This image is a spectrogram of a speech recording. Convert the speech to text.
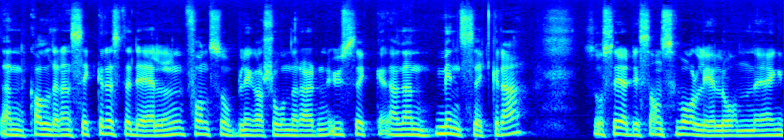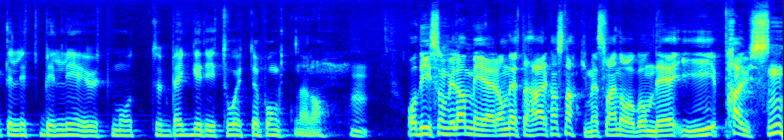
den, den sikreste delen, fondsobligasjoner er den, usikre, den minst sikre, så ser disse ansvarlige lånene egentlig litt billige ut mot begge de to ytterpunktene. Da. Og de som vil ha mer om dette, her kan snakke med Svein Åge om det i pausen.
